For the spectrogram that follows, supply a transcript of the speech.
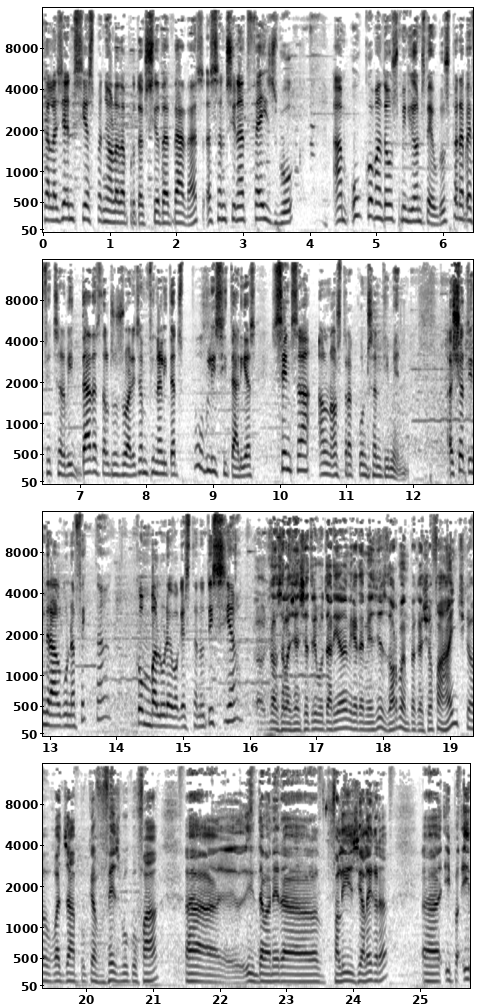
que l'Agència Espanyola de Protecció de Dades ha sancionat Facebook amb 1,2 milions d'euros per haver fet servir dades dels usuaris amb finalitats publicitàries sense el nostre consentiment. Això tindrà algun efecte? Com valoreu aquesta notícia? Eh, els de l'agència tributària una miqueta més i es dormen, perquè això fa anys que WhatsApp, que Facebook ho fa eh, de manera feliç i alegre, Uh, i, I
